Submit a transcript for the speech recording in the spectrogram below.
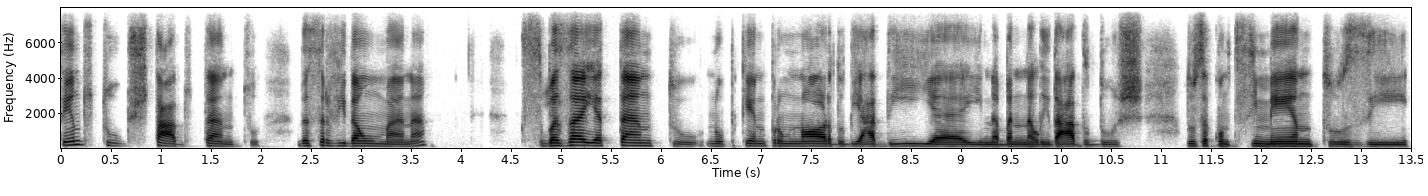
tendo tu gostado tanto da servidão humana, que se baseia tanto no pequeno pormenor do dia a dia e na banalidade dos, dos acontecimentos e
